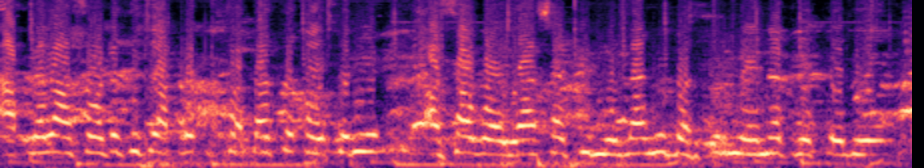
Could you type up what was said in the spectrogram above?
आपल्याला असं वाटतं की आपलं स्वतःचं काहीतरी असावं. यासाठी मुलांनी भरपूर मेहनत घेतलेली आहे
